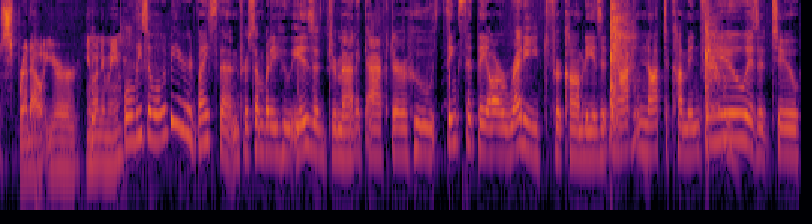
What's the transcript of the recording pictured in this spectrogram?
spread out your, you know what I mean? Well, Lisa, what would be your advice then for somebody who is a dramatic actor who thinks that they are ready for comedy? Is it not not to come in for you? Is it to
